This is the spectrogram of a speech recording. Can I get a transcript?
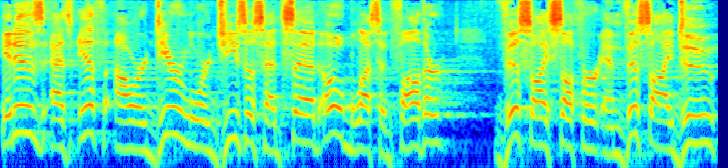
It is as if our dear Lord Jesus had said, O blessed Father, this I suffer and this I do,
